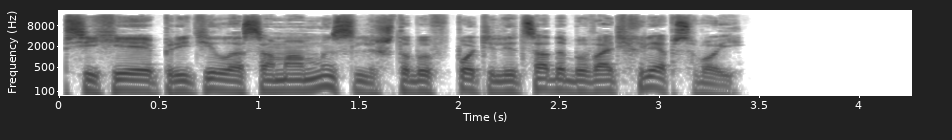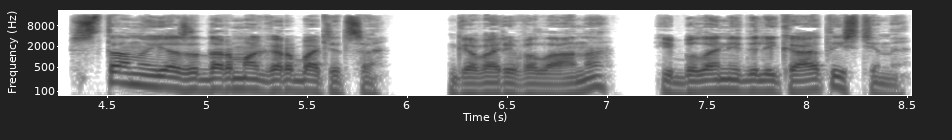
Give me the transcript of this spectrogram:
Психея притила сама мысль, чтобы в поте лица добывать хлеб свой. «Стану я задарма горбатиться», — говаривала она, и была недалека от истины.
